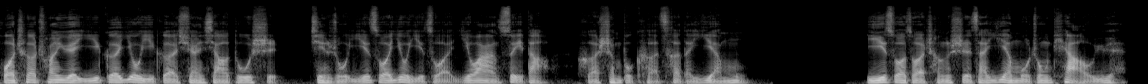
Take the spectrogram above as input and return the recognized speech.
火车穿越一个又一个喧嚣都市，进入一座又一座幽暗隧道和深不可测的夜幕。一座座城市在夜幕中跳跃，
